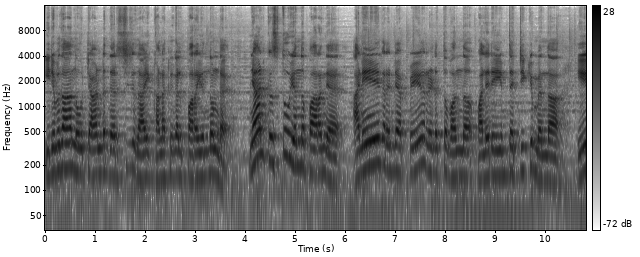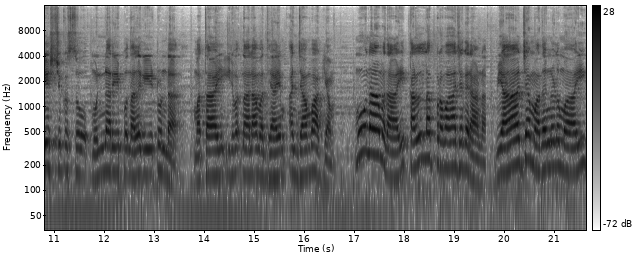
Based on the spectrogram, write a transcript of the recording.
ഇരുപതാം നൂറ്റാണ്ട് ദർശിച്ചതായി കണക്കുകൾ പറയുന്നുണ്ട്. ഞാൻ ക്രിസ്തു എന്ന് പറഞ്ഞ് അനേകർ എന്റെ പേരെടുത്ത് വന്ന് പലരെയും തെറ്റിക്കുമെന്ന് യേശു ക്രിസ്തു മുന്നറിയിപ്പ് നൽകിയിട്ടുണ്ട്. മത്തായി ഇരുപത്തിനാലാം അധ്യായം അഞ്ചാം വാക്യം. മൂന്നാമതായി കള്ളപ്രവാചകരാണ്. വ്യാജ മതങ്ങളുമായി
